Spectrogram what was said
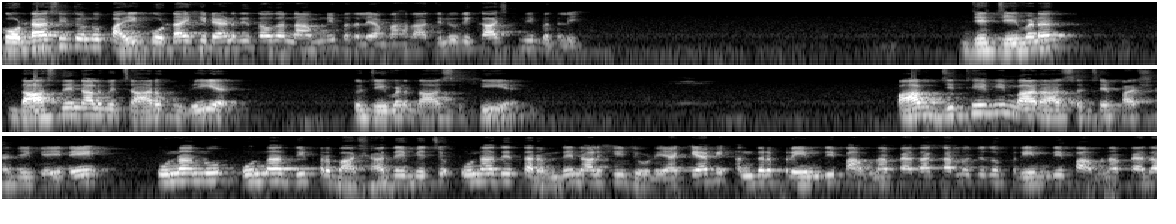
ਕੋਡਾ ਸੀ ਤੇ ਉਹਨੂੰ ਭਾਈ ਕੋਡਾ ਹੀ ਰਹਿਣ ਦਿੱਤਾ। ਉਹਦਾ ਨਾਮ ਨਹੀਂ ਬਦਲਿਆ ਮਹਾਰਾਜ ਨੇ, ਉਹਦੀ ਕਾਸ਼ਤ ਨਹੀਂ ਬਦਲੀ। ਜੇ ਜੀਵਨ ਦਾਸ ਦੇ ਨਾਲ ਵਿਚਾਰ ਹੁੰਦੀ ਹੈ, ਤਾਂ ਜੀਵਨ ਦਾਸ ਹੀ ਹੈ। ਭਾਵ ਜਿੱਥੇ ਵੀ ਮਹਾਰਾਜ ਸੱਚੇ ਪਾਤਸ਼ਾਹ ਜੀ ਗਏ ਨੇ, ਉਹਨਾਂ ਨੂੰ ਉਹਨਾਂ ਦੀ ਪਰਿਭਾਸ਼ਾ ਦੇ ਵਿੱਚ, ਉਹਨਾਂ ਦੇ ਧਰਮ ਦੇ ਨਾਲ ਹੀ ਜੋੜਿਆ ਕਿਹਾ ਵੀ ਅੰਦਰ ਪ੍ਰੇਮ ਦੀ ਭਾਵਨਾ ਪੈਦਾ ਕਰ ਲਓ। ਜਦੋਂ ਪ੍ਰੇਮ ਦੀ ਭਾਵਨਾ ਪੈਦਾ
